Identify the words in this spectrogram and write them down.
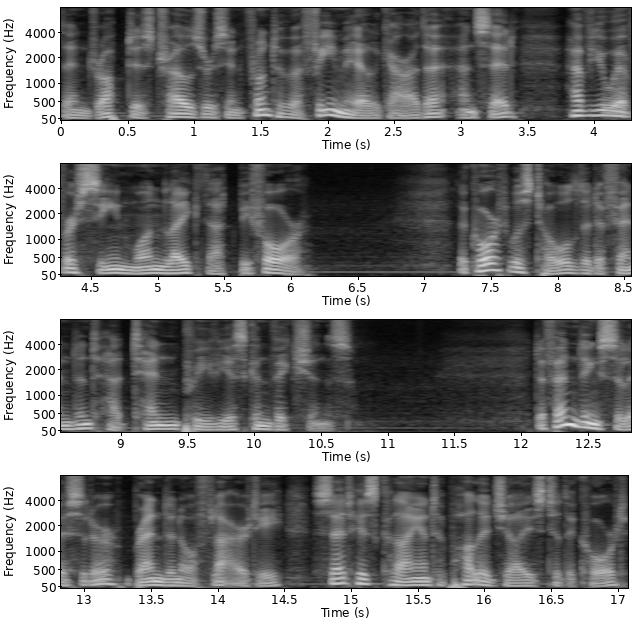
then dropped his trousers in front of a female Garda and said, Have you ever seen one like that before? The court was told the defendant had ten previous convictions. Defending solicitor Brendan O'Flaherty said his client apologised to the court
